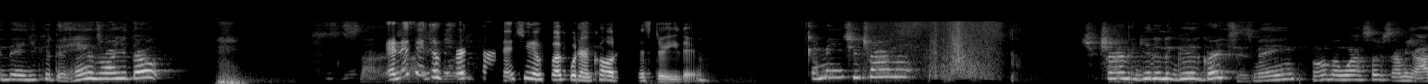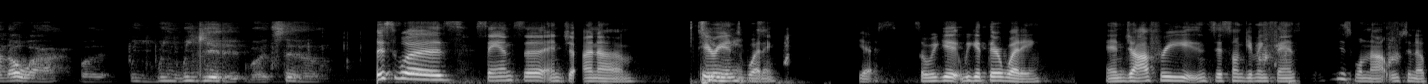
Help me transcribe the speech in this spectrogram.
and then you put the hands around your throat. And this ain't the first time that she didn't fuck with her and called her sister either. I mean, she trying to, she trying to get in the good graces, man. I don't know why. So, I mean, I know why, but we we, we get it, but still. This was Sansa and, jo- and um Tyrion's Tyrion's. wedding. Yes. So we get we get their wedding, and Joffrey insists on giving Sansa. He just will not loosen up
